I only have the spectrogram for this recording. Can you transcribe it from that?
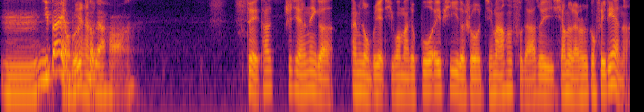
嗯，一般也不是特别好啊。对他之前那个艾米总不是也提过吗？就播 APE 的时候解码很复杂，所以相对来说是更费电的。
